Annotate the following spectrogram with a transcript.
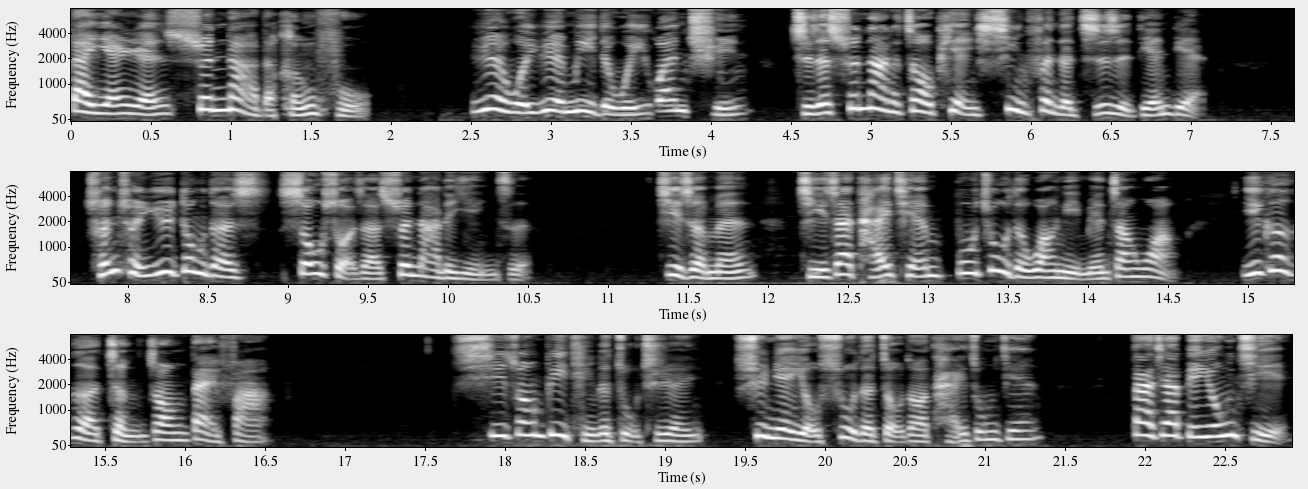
代言人孙娜的横幅。越围越密的围观群指着孙娜的照片，兴奋地指指点点，蠢蠢欲动地搜索着孙娜的影子。记者们挤在台前，不住地往里面张望，一个个整装待发。西装笔挺的主持人训练有素地走到台中间，大家别拥挤，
